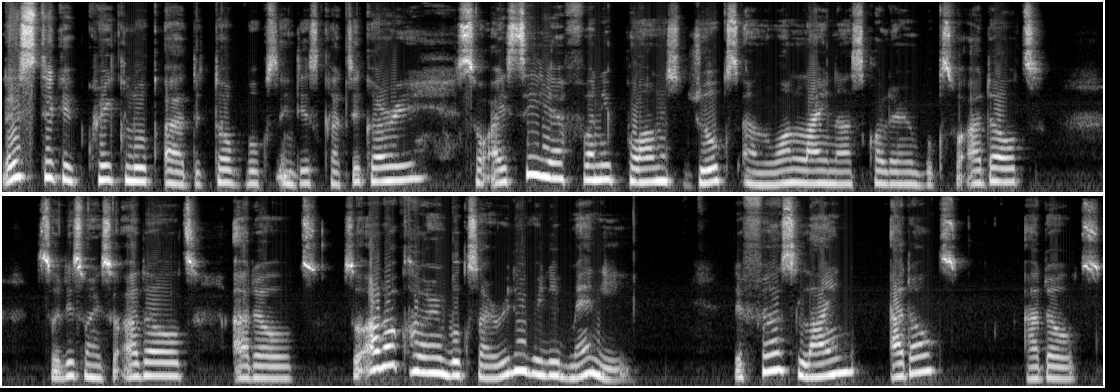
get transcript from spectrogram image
let's take a quick look at the top books in this category. So i see here funny puns jokes and one-liners coloring books for adults. So this one is for adults adults. So adult coloring books are really really many. The first line adults adults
